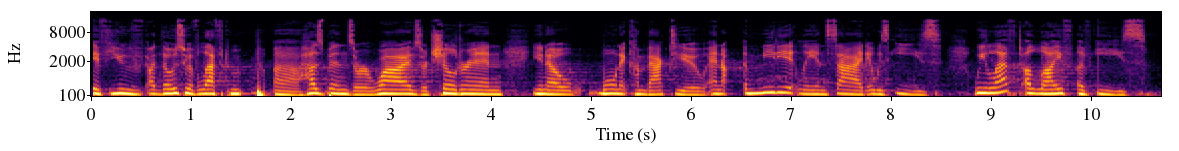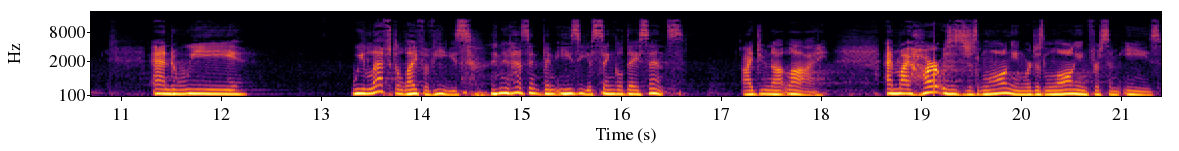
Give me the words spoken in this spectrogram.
if you uh, those who have left uh, husbands or wives or children you know won't it come back to you? And immediately inside it was ease. We left a life of ease. And we we left a life of ease. And it hasn't been easy a single day since. I do not lie. And my heart was just longing. We're just longing for some ease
